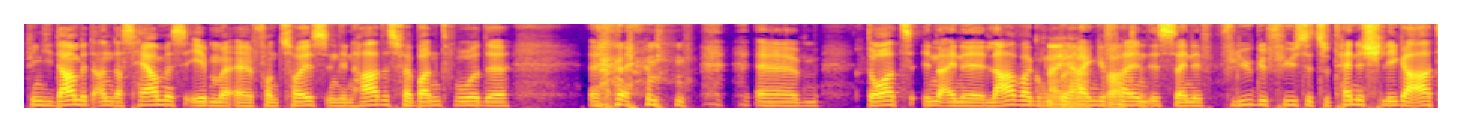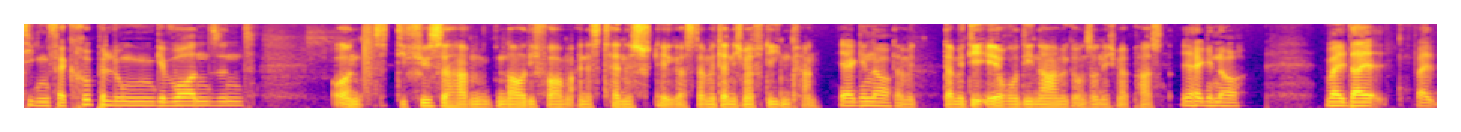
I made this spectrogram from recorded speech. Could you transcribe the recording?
Fing die damit an, dass Hermes eben äh, von Zeus in den Hades verbannt wurde, ähm, ähm, dort in eine Lavagrube Naja, reingefallen warte. ist, seine Flügelfüße zu Tennisschlägerartigen Verkrüppelungen geworden sind. Und die Füße haben genau die Form eines Tennisschlägers, damit er nicht mehr fliegen kann. Ja, genau. Damit, damit die Aerodynamik und so nicht mehr passt. Ja, genau. Weil da, weil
